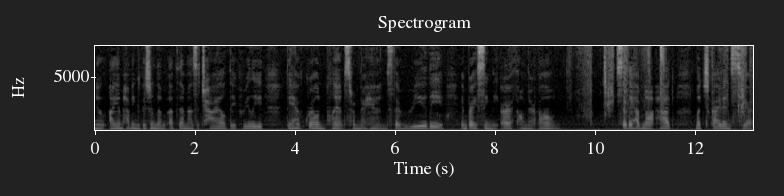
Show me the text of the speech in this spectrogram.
know, I am having a vision them, of them as a child. They've really, they have grown plants from their hands. They're really embracing the earth on their own. So they have not had much guidance here.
